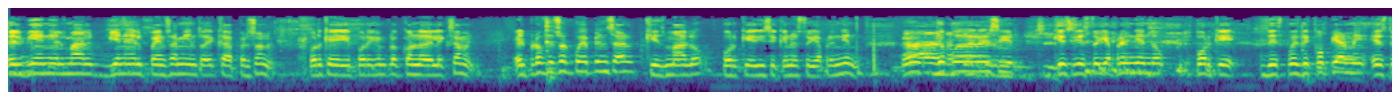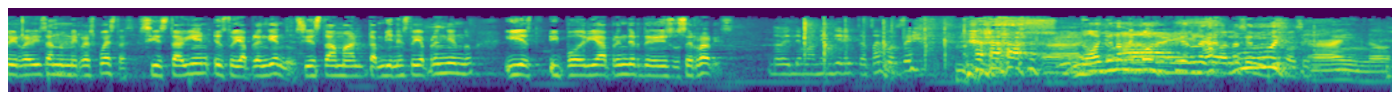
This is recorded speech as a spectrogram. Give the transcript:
el bien y el mal viene del pensamiento de cada persona. Porque, por ejemplo, con lo del examen, el profesor puede pensar que es malo porque dice que no estoy aprendiendo. Pero Ah, yo puedo decir que sí estoy aprendiendo porque después de copiarme estoy revisando mis respuestas. Si está bien, estoy aprendiendo. Si está mal, también estoy aprendiendo y, es- y podría aprender de esos errores. Doy le mando indirectas a José. no, yo no me copio las evaluaciones de José. Ay, no.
